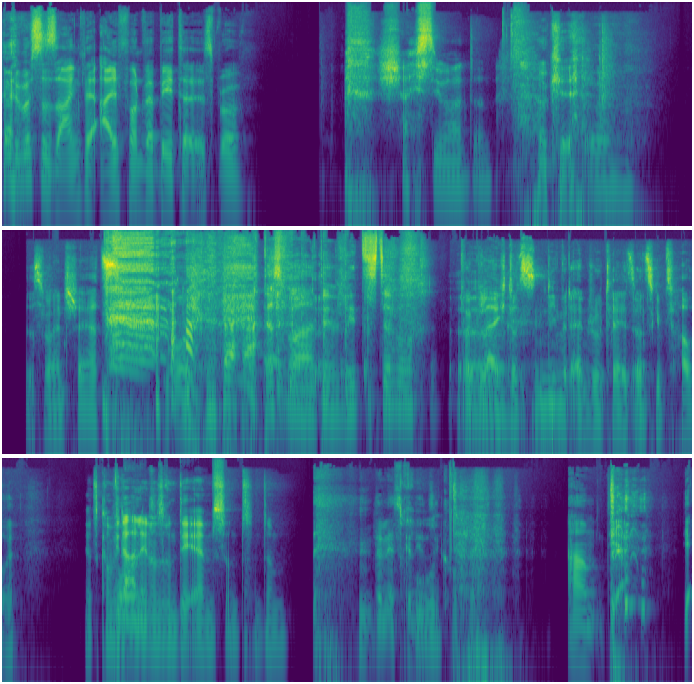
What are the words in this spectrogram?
wir müssen sagen, wer Alpha und wer Beta ist, Bro. Scheiß die Wand an. Okay, das war ein Scherz. Das war der Witz der Woche. Vergleicht uns nie mit Andrew Tate, sonst gibt's Haue. Jetzt kommen wieder alle in Und- unseren DMs und, und dann. Dann eskalieren sie komplett. Ähm, die, die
